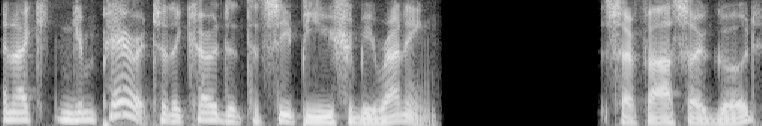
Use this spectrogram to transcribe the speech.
and I can compare it to the code that the CPU should be running. So far, so good.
